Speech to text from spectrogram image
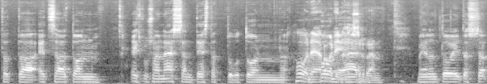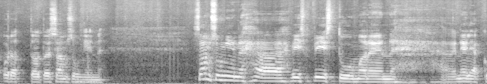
tota, että saa ton Xbox One S testattua ton HDR. HDR. Meillä on toi tuossa odottaa toi Samsungin Samsungin äh, 55-tuumainen 4K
